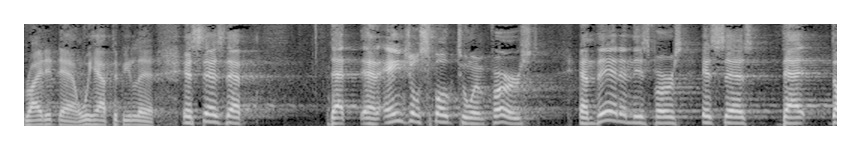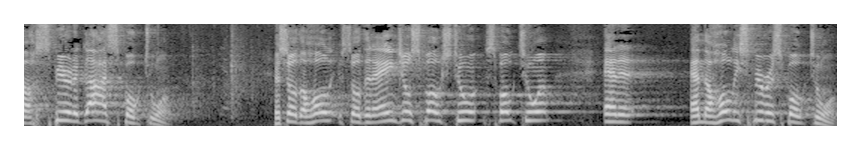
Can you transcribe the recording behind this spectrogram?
Write it down. We have to be led. It says that that an angel spoke to him first, and then in this verse it says that the Spirit of God spoke to him. And so the Holy, so the angel spoke to him, spoke to him, and it, and the Holy Spirit spoke to him.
